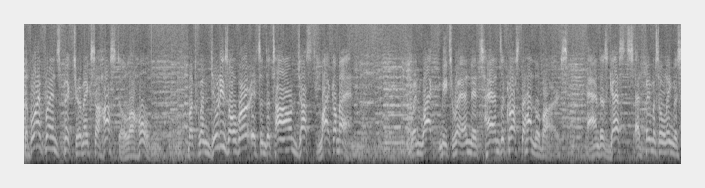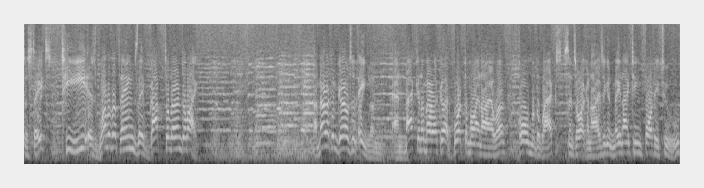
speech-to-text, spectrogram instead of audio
The boyfriend's picture makes a hostel a home. But when duty's over, it's into town just like a man. When Whack meets Wren, it's hands across the handlebars. And as guests at famous old English estates, tea is one of the things they've got to learn to like. American girls in England and back in America at Fort Des Moines, Iowa, home of the wax since organizing in May 1942,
